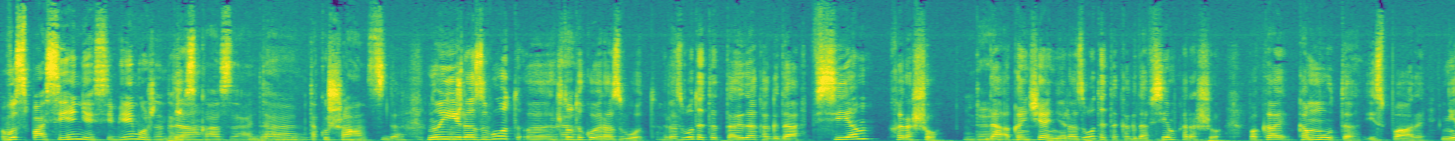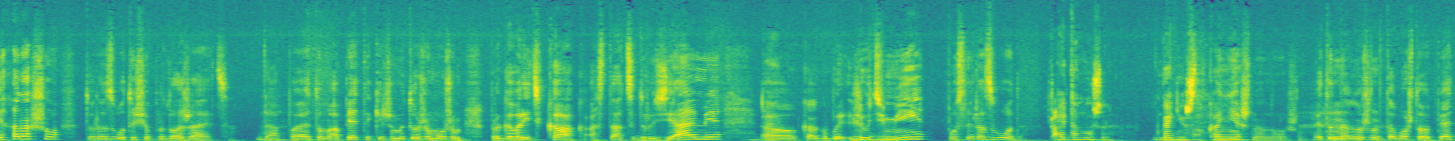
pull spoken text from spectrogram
в спасение семей, можно даже да, сказать, да, да? да, такой шанс. Да. Ну и развод, э, да. что такое развод? Развод это тогда, когда все всем хорошо. Да. да, окончание развод это когда всем хорошо. Пока кому-то из пары нехорошо, то развод еще продолжается. Да, угу. поэтому опять-таки же мы тоже можем проговорить, как остаться друзьями, да. э, как бы людьми после развода. А это нужно. Конечно. Ну, конечно, нужно. Это нужно для того, чтобы опять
